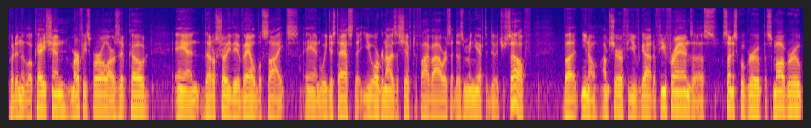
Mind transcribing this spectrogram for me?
put in the location, Murfreesboro, our zip code, and that'll show you the available sites. And we just ask that you organize a shift of five hours. That doesn't mean you have to do it yourself. But, you know, I'm sure if you've got a few friends, a Sunday school group, a small group,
